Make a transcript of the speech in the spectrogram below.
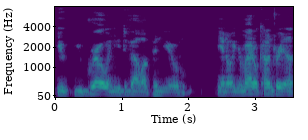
you, you grow and you develop and you, you know, your mitochondrial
